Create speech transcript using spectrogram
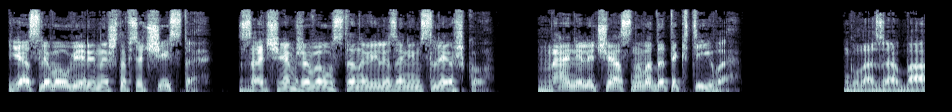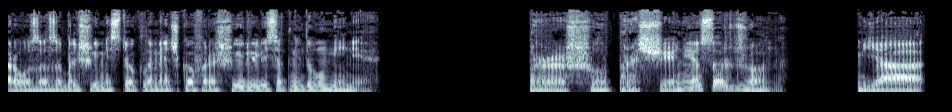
Если вы уверены, что все чисто, зачем же вы установили за ним слежку? Наняли частного детектива, Глаза Барроуза за большими стеклами очков расширились от недоумения. «Прошу прощения, сэр Джон. Я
